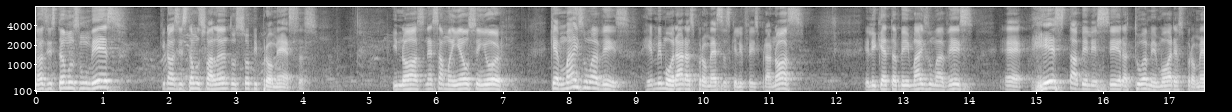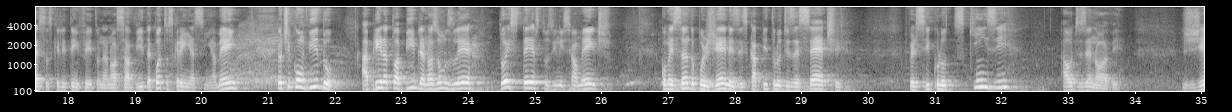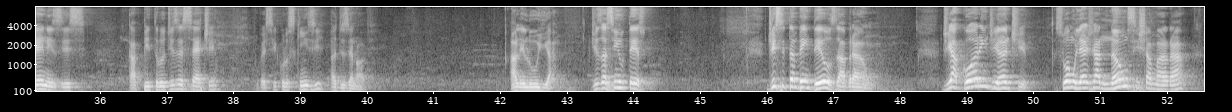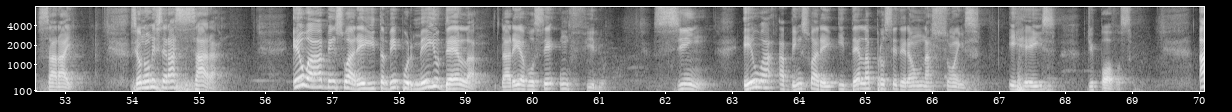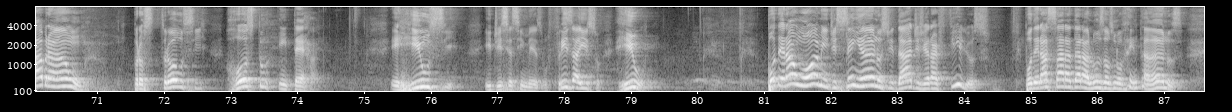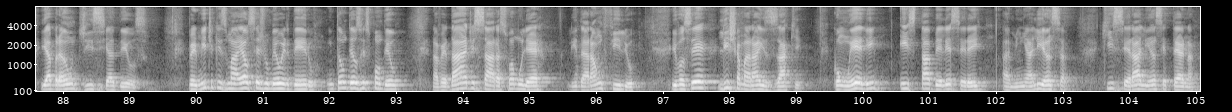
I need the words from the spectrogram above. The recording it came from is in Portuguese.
Nós estamos um mês que nós estamos falando sobre promessas. E nós, nessa manhã, o Senhor quer mais uma vez rememorar as promessas que Ele fez para nós. Ele quer também mais uma vez é, restabelecer a tua memória as promessas que Ele tem feito na nossa vida. Quantos creem assim? Amém? Eu te convido a abrir a tua Bíblia. Nós vamos ler dois textos inicialmente, começando por Gênesis, capítulo 17 versículos 15 ao 19. Gênesis, capítulo 17, versículos 15 a 19. Aleluia. Diz assim o texto: Disse também Deus a Abraão: De agora em diante, sua mulher já não se chamará Sarai. Seu nome será Sara. Eu a abençoarei e também por meio dela darei a você um filho. Sim, eu a abençoarei e dela procederão nações e reis de povos. Abraão prostrou-se, rosto em terra, e riu-se e disse a si mesmo: frisa isso, riu. Poderá um homem de 100 anos de idade gerar filhos? Poderá Sara dar à luz aos 90 anos? E Abraão disse a Deus: Permite que Ismael seja o meu herdeiro. Então Deus respondeu: Na verdade, Sara, sua mulher, lhe dará um filho, e você lhe chamará Isaque. Com ele estabelecerei a minha aliança, que será aliança eterna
